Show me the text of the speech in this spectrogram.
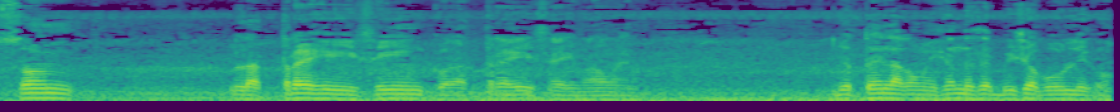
son las 3 y 5, las 3 y 6 más o menos. Yo estoy en la Comisión de Servicio Público.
